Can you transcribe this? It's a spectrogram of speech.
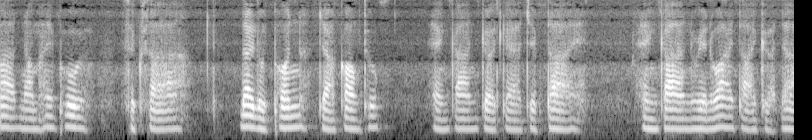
มารถนำให้ผู้ศึกษา ได้หลุดพ้นจากกองทุกข์แห่งการเกิดแก่เจ็บตาย แห่งการเวียนว่ายตายเกิดได้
